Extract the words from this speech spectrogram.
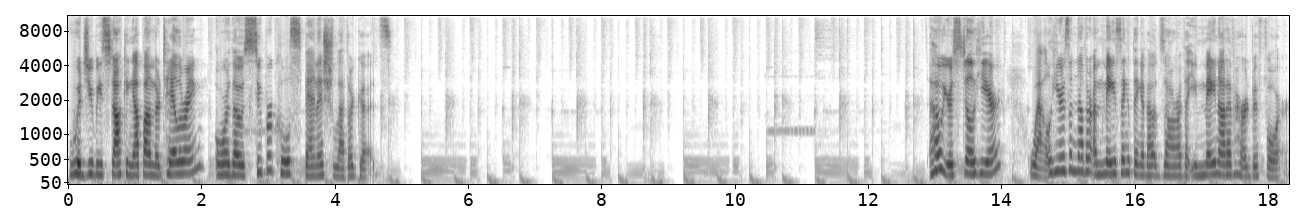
would you be stocking up on their tailoring or those super cool Spanish leather goods? Oh, you're still here? Well, here's another amazing thing about Zara that you may not have heard before.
